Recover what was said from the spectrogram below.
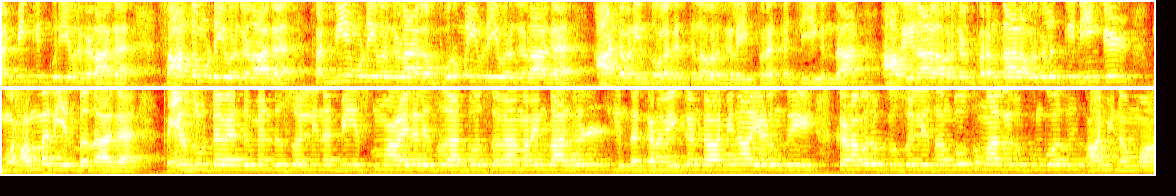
நம்பிக்கைக்குரியவர்களாக சாந்தமுடையவர்களாக சத்தியமுடையவர்களாக பொறுமையுடையவர்களாக ஆண்டவன் இந்த உலகத்தில் அவர்களை பிறக்க செய்கின்றான். ஆகையினால் அவர்கள் பிறந்தால் அவர்களுக்கு நீங்கள் முஹம்மது என்பதாக பெயர் சூட்ட வேண்டும் என்று சொல்லி நபி இஸ்மாயில் அலி சலாத்து வசலாம் மறைந்தார்கள். இந்த கனவை கண்டு ஆமினா எழுந்து கணவருக்கு சொல்லி சந்தோஷமாக இருக்கும் போது ஆமினம்மா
